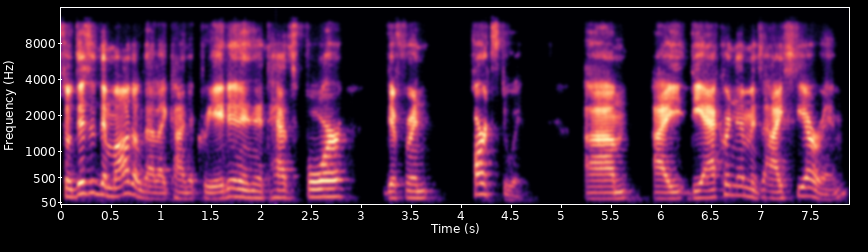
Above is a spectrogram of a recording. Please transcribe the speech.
so this is the model that i kind of created and it has four different parts to it um, I, the acronym is icrm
